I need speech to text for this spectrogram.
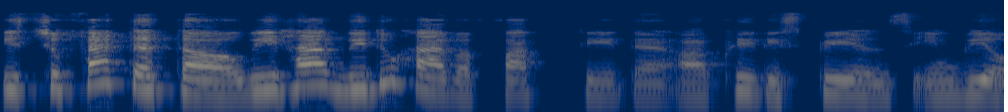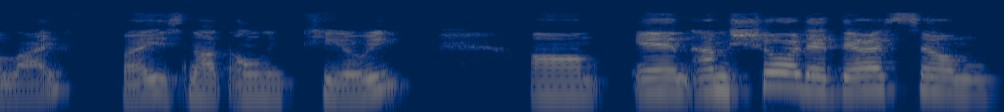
is the fact that uh, we have we do have a faculty that are pretty experienced in real life, right? It's not only theory, um, and I'm sure that there are some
